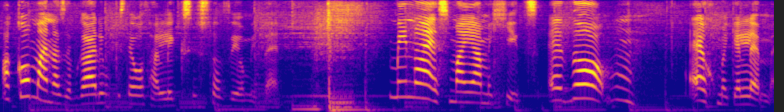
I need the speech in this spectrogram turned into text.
Ακόμα ένα ζευγάρι που πιστεύω θα λήξει στο 2-0. Μίνο S Miami Hits. Εδώ μ, έχουμε και λέμε.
